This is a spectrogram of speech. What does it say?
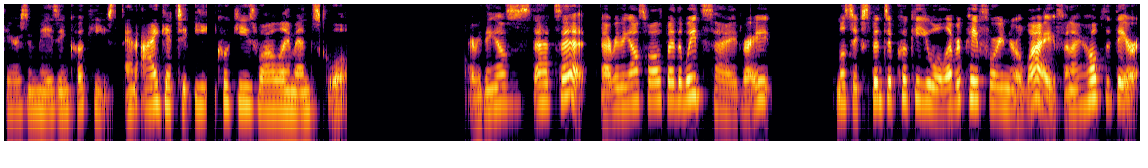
there's amazing cookies and I get to eat cookies while I'm in school. Everything else, that's it. Everything else falls by the wayside, right? Most expensive cookie you will ever pay for in your life. And I hope that they are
